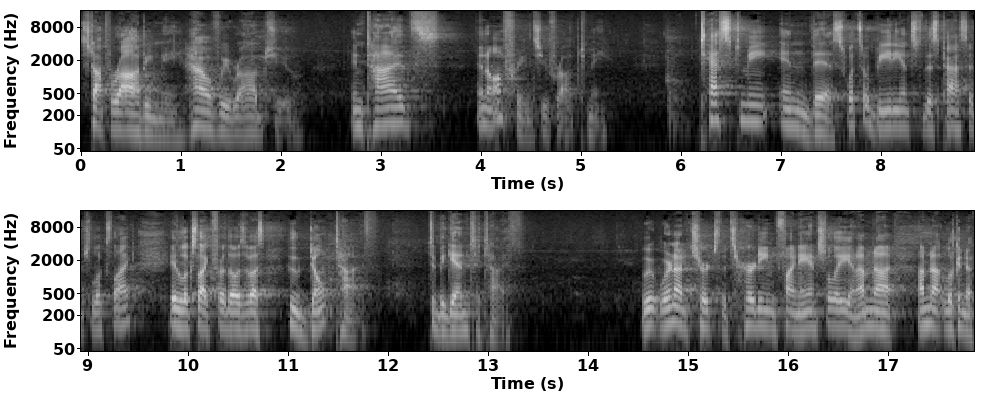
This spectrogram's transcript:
Stop robbing me. How have we robbed you? In tithes and offerings you've robbed me. Test me in this. What's obedience to this passage looks like? It looks like for those of us who don't tithe to begin to tithe. We're not a church that's hurting financially, and I'm not, I'm not looking to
